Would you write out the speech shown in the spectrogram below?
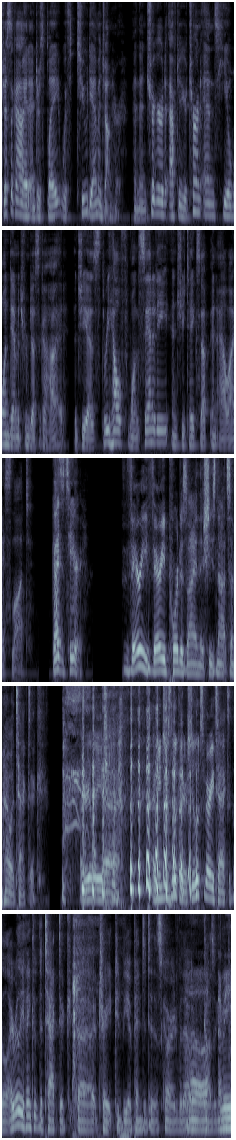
Jessica Hyde enters play with two damage on her, and then triggered after your turn ends, heal one damage from Jessica Hyde. Then she has three health, one sanity, and she takes up an ally slot. Guys, it's here. very very poor design that she's not somehow a tactic i really uh i mean just look at her she looks very tactical i really think that the tactic uh trait could be appended to this card without Uh, causing I any mean,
